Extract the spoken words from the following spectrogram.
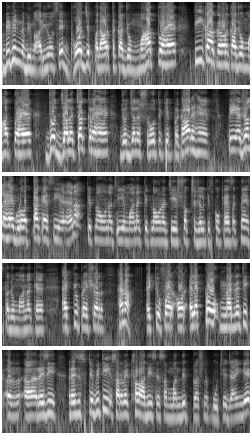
विभिन्न बीमारियों से भोज्य पदार्थ का जो महत्व है, टीकाकरण का जो महत्व है, जो जल चक्र है, जो जल स्रोत के प्रकार हैं, पेयजल है, गुणवत्ता कैसी है है ना? कितना होना चाहिए, मानक कितना होना चाहिए, स्वच्छ जल किसको कह सकते हैं? इसका जो मानक है एक्यूप्रेशर है ना? एक्यूफर और इलेक्ट्रोमैग्नेटिक रेजी रेजिस्टिविटी सर्वेक्षण आदि से संबंधित प्रश्न पूछे जाएँगे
